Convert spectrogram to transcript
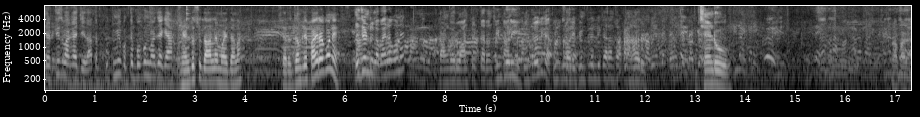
शर्तीच बघायची आहेत. आता तुम्ही फक्त बघून मजा घ्या. झेंडू सुद्धा आलाय मैदाना शरद जमले. पायरा कोण आहे? हे झेंडूला बायरा कोण आहे? कांगारू आंतरिककरांचा पिंपळी पिंपलोली का? सॉरी पिंपलोलीकरांचा कांगारू. झेंडू बघा.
